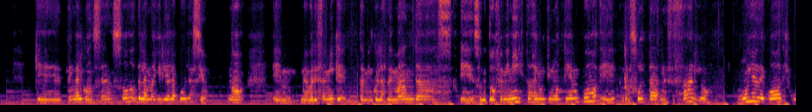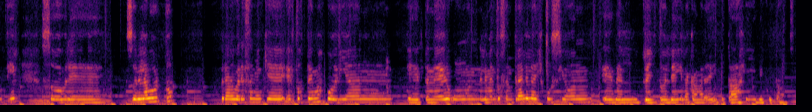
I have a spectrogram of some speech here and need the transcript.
que tenga el consenso de la mayoría de la población. No, em, me parece a mí que también con las demandas, eh, sobre todo feministas del último tiempo, eh, resulta necesario, muy adecuado discutir sobre, sobre el aborto, pero me parece a mí que estos temas podrían eh, tener un elemento central en la discusión eh, del proyecto de ley en la Cámara de Diputadas y Diputados.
